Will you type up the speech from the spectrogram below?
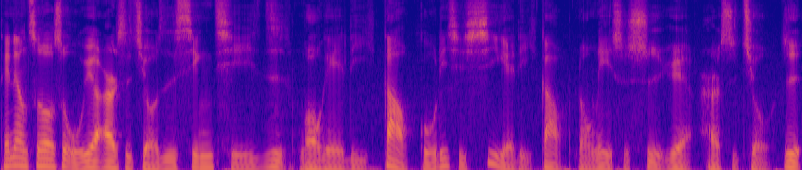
天亮之后是五月二十九日星期日，五月二告，鼓励是四月二告，农历是四月二十九日。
